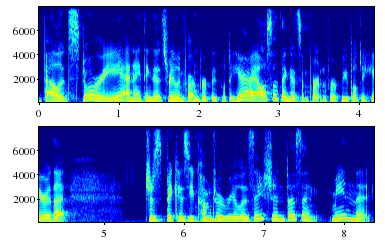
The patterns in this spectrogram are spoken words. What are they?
valid story, and I think that's really important for people to hear. I also think it's important for people to hear that just because you come to a realization doesn't mean that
